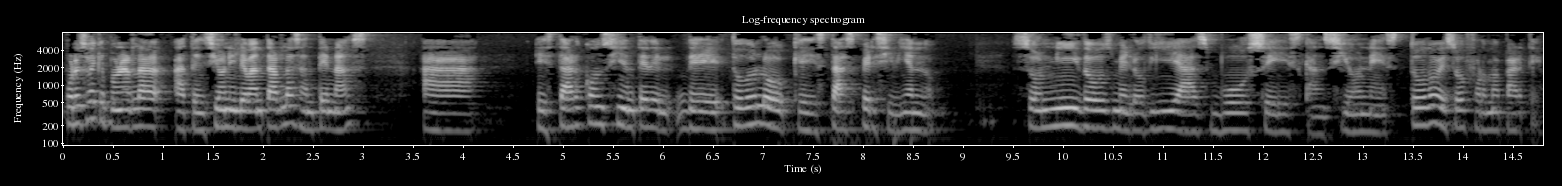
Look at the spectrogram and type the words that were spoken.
Por eso hay que poner la atención y levantar las antenas a estar consciente de todo lo que estás percibiendo sonidos, melodías, voces, canciones, todo eso forma parte.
